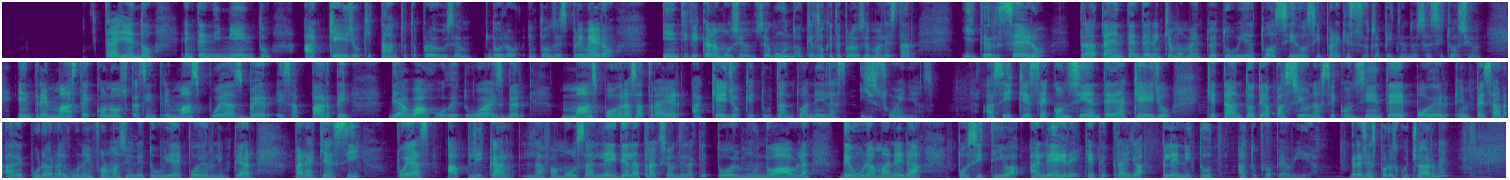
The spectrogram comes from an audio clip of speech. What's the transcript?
trayendo entendimiento a aquello que tanto te produce dolor. Entonces, primero, identifica la emoción. Segundo, qué es lo que te produce malestar. Y tercero, Trata de entender en qué momento de tu vida tú has sido así para que estés repitiendo esa situación. Entre más te conozcas y entre más puedas ver esa parte de abajo de tu iceberg, más podrás atraer aquello que tú tanto anhelas y sueñas. Así que sé consciente de aquello que tanto te apasiona, sé consciente de poder empezar a depurar alguna información de tu vida y poder limpiar para que así puedas aplicar la famosa ley de la atracción de la que todo el mundo habla de una manera positiva, alegre, que te traiga plenitud a tu propia vida. Gracias por escucharme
